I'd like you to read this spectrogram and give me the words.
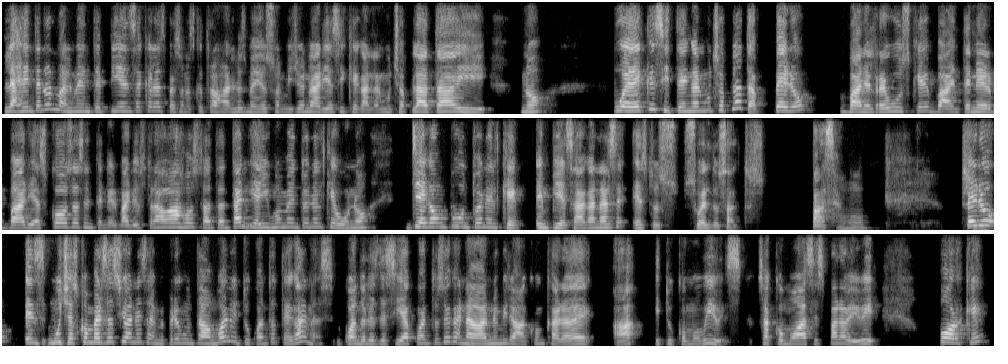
La gente normalmente piensa que las personas que trabajan en los medios son millonarias y que ganan mucha plata y no. Puede que sí tengan mucha plata, pero va en el rebusque, va en tener varias cosas, en tener varios trabajos, tan, tan, tan. Y hay un momento en el que uno llega a un punto en el que empieza a ganarse estos sueldos altos. Pasa. Pero en muchas conversaciones a mí me preguntaban, bueno, ¿y tú cuánto te ganas? cuando les decía cuánto se ganaban, me miraban con cara de, ah, ¿y tú cómo vives? O sea, ¿cómo haces para vivir? Porque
